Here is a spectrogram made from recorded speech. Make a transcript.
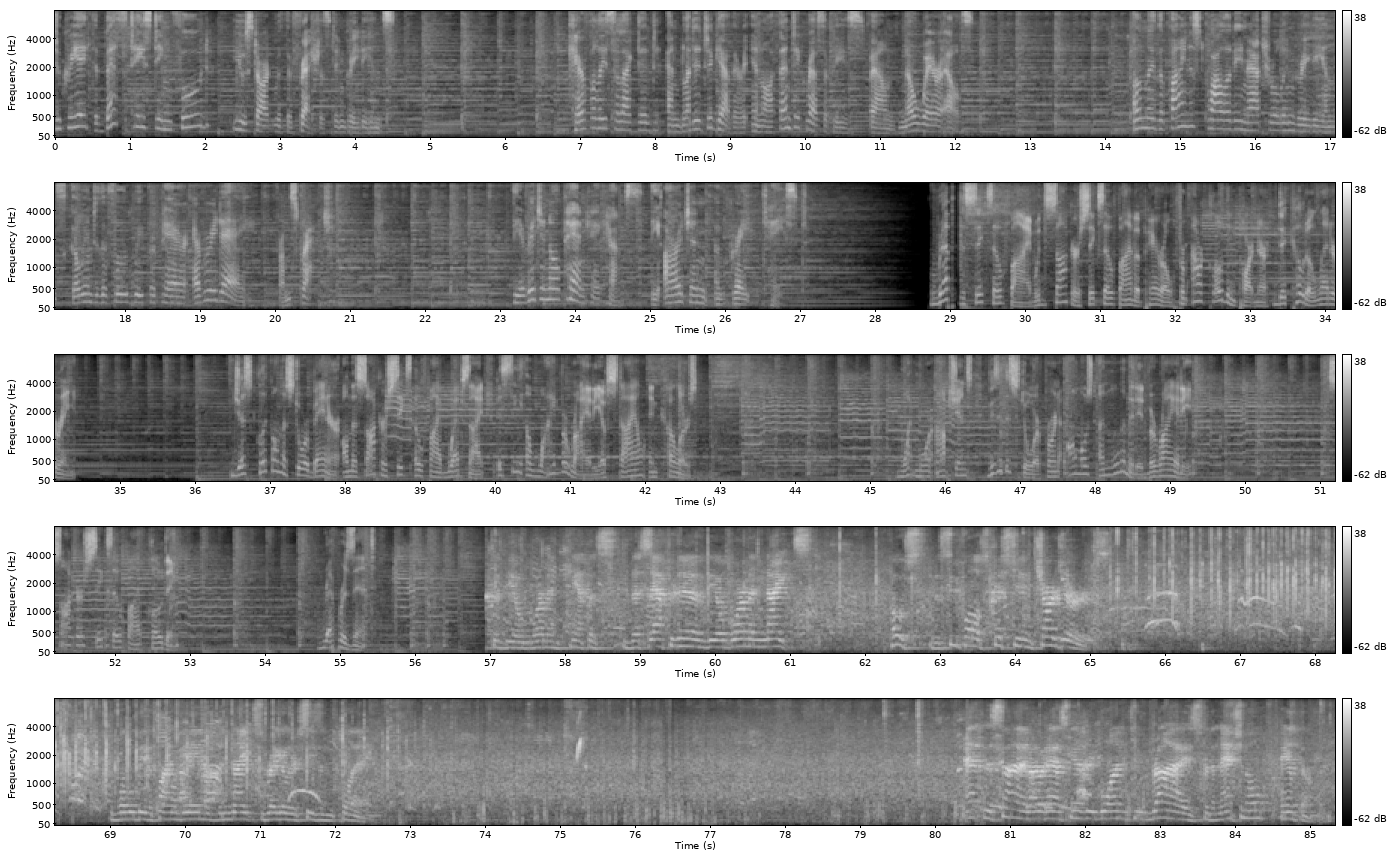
To create the best tasting food, you start with the freshest ingredients. Carefully selected and blended together in authentic recipes found nowhere else. Only the finest quality natural ingredients go into the food we prepare every day from scratch. The original Pancake House, the origin of great taste. Rep the 605 with Soccer 605 apparel from our clothing partner, Dakota Lettering. Just click on the store banner on the Soccer 605 website to see a wide variety of style and colors. Want more options? Visit the store for an almost unlimited variety. Soccer 605 Clothing. Represent. to the O'Gorman campus this afternoon. The O'Gorman Knights host the Sioux Falls Christian Chargers. What will be the final game of the Knights regular season play? This time, I would ask everyone to rise for the national anthem.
